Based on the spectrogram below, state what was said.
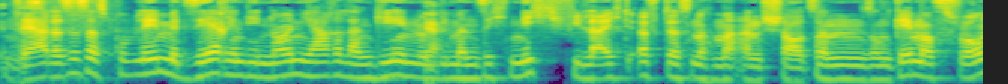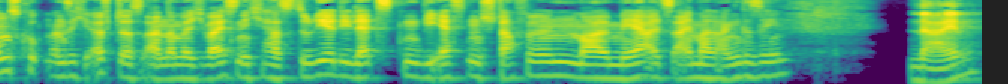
das ja, das ist das Problem mit Serien, die neun Jahre lang gehen und ja. die man sich nicht vielleicht öfters nochmal anschaut. So ein, so ein Game of Thrones guckt man sich öfters an, aber ich weiß nicht, hast du dir die letzten, die ersten Staffeln mal mehr als einmal angesehen? Nein,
